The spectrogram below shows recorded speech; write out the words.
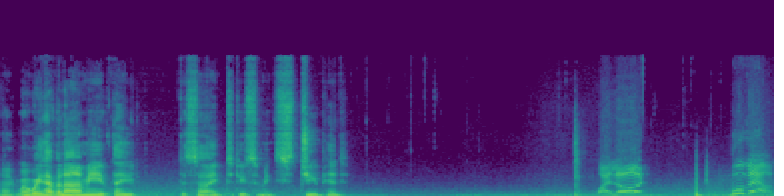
Right, well, we have an army if they decide to do something stupid. My lord, move out!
